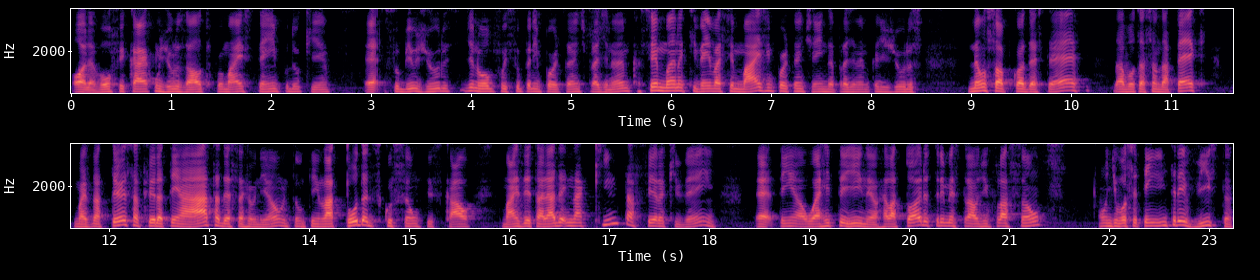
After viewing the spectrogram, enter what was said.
olha, vou ficar com juros altos por mais tempo do que é, subir os juros. De novo, foi super importante para a dinâmica. Semana que vem vai ser mais importante ainda para a dinâmica de juros, não só por causa da STF, da votação da PEC, mas na terça-feira tem a ata dessa reunião, então tem lá toda a discussão fiscal mais detalhada, e na quinta-feira que vem é, tem o RTI, né, o Relatório Trimestral de Inflação, onde você tem entrevista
